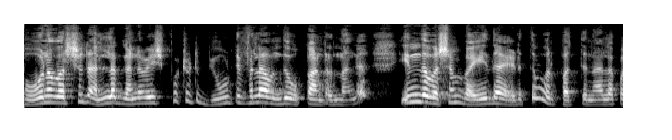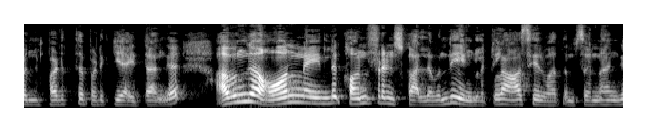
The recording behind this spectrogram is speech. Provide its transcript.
போன வருஷம் நல்ல கணவேஷ் போட்டுட்டு பியூட்டிஃபுல்லாக வந்து உட்காண்டிருந்தாங்க இந்த வருஷம் வயதாக எடுத்து ஒரு பத்து நாளாக கொஞ்சம் படுத்த படுக்கி ஆயிட்டாங்க. அவங்க ஆன்லைனில் கான்ஃபரன்ஸ் காலில் வந்து எங்களுக்கெல்லாம் ஆசீர்வாதம் சொன்னாங்க.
